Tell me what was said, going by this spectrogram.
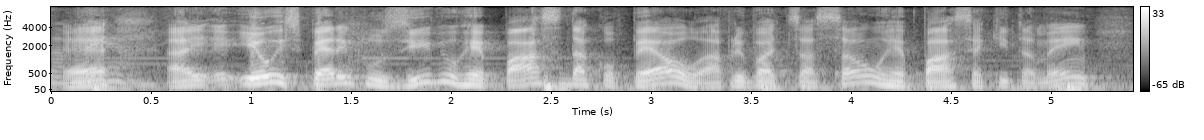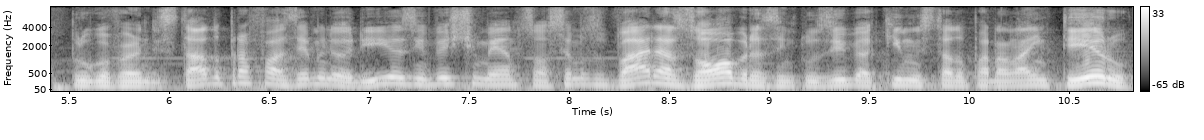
Ah, eu, é, eu espero, inclusive, o repasse da Copel, a privatização, o repasse aqui também para o governo do estado para fazer melhorias e investimentos. Nós temos várias obras, inclusive aqui no estado do Paraná inteiro,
